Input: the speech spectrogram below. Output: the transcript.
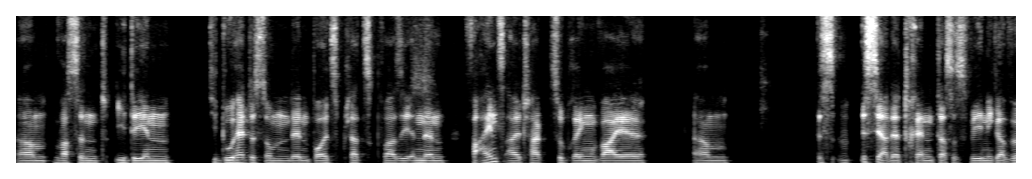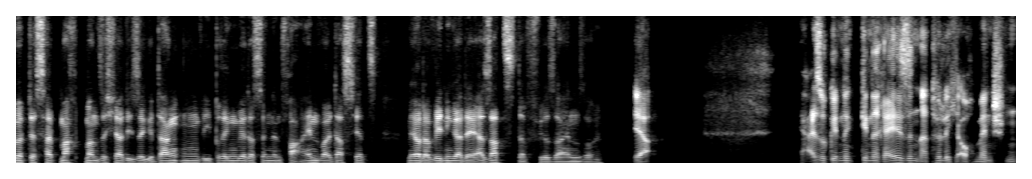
Ähm, was sind Ideen, die du hättest, um den Bolzplatz quasi in den Vereinsalltag zu bringen? Weil ähm, es ist ja der Trend, dass es weniger wird. Deshalb macht man sich ja diese Gedanken, wie bringen wir das in den Verein, weil das jetzt mehr oder weniger der Ersatz dafür sein soll. Ja. Ja, also gen generell sind natürlich auch Menschen,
